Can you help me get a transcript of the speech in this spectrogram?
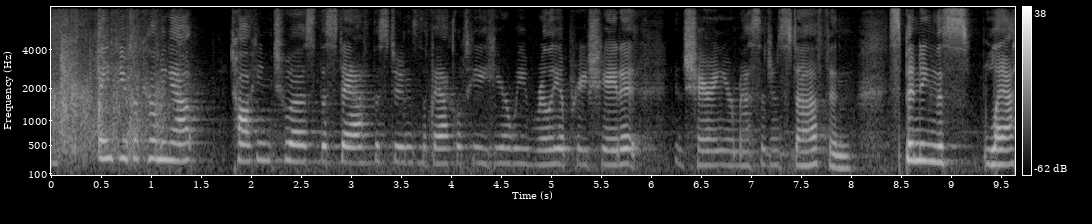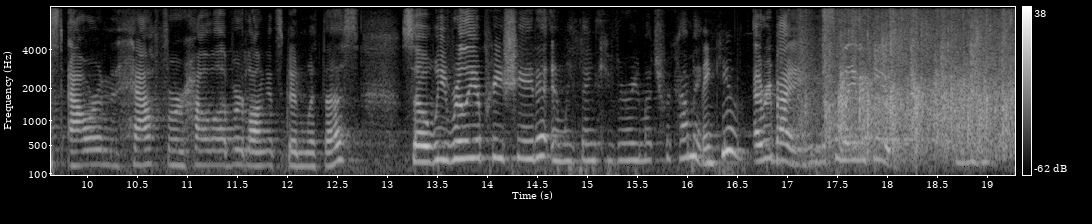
thank you for coming out, talking to us, the staff, the students, the faculty here. We really appreciate it and sharing your message and stuff and spending this last hour and a half or however long it's been with us. So we really appreciate it and we thank you very much for coming. Thank you. Everybody, Miss Elena Hughes.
